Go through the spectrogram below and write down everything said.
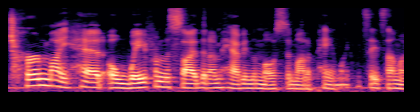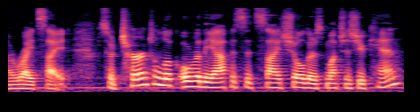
turn my head away from the side that I'm having the most amount of pain. Like let's say it's on my right side. So turn to look over the opposite side shoulder as much as you can.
